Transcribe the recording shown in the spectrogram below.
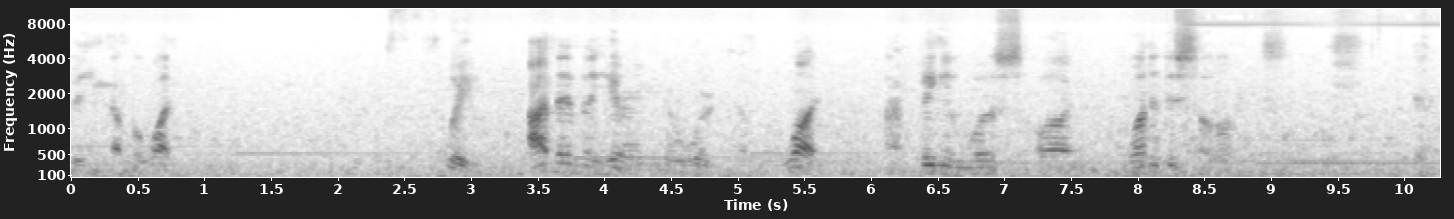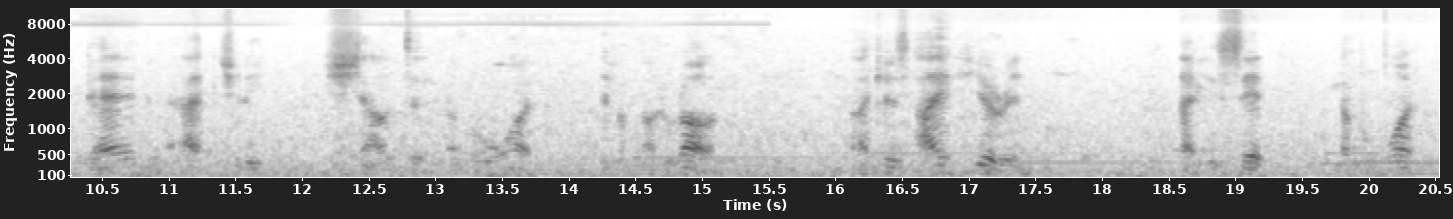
being number one. Wait, I remember hearing the word number one. I think it was on one of the songs. And Dan actually shouted number one, if I'm not wrong. Because I hear it, like he said number one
